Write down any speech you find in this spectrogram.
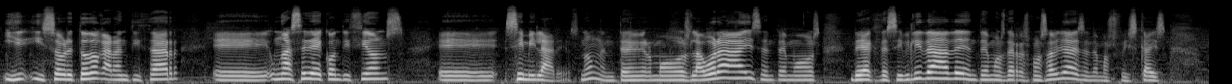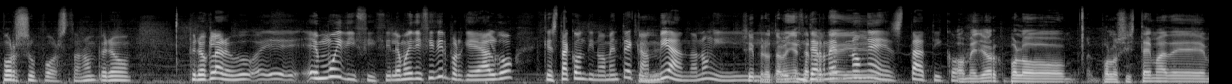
e, e sobre todo garantizar eh, unha serie de condicións eh, similares, non? En termos laborais, en termos de accesibilidade, en termos de responsabilidades, en termos fiscais, por suposto, non? Pero Pero claro, é, é moi difícil, é moi difícil porque é algo que está continuamente cambiando, non? E sí, pero tamén internet non é estático. O mellor polo polo sistema de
